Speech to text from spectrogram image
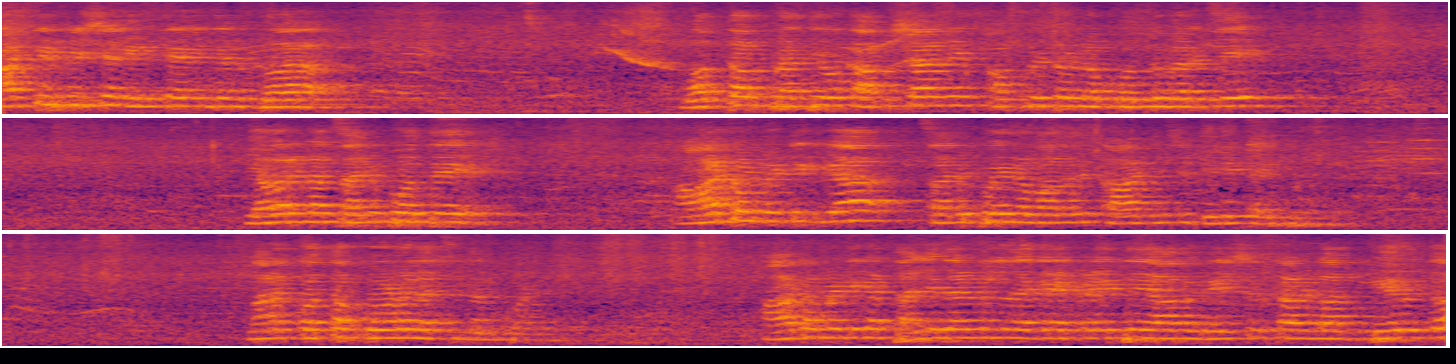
ఆర్టిఫిషియల్ ఇంటెలిజెన్స్ ద్వారా మొత్తం ప్రతి ఒక్క అంశాన్ని కంప్యూటర్లో పొందుపరిచి ఎవరైనా చనిపోతే ఆటోమేటిక్గా చనిపోయిన వాళ్ళని కార్డు నుంచి డిలీట్ అయిపోతుంది మన కొత్త కోడలు వచ్చింది అనుకోండి. ఆటోమేటిక్గా తల్లిదండ్రుల దగ్గర ఎక్కడైతే ఆమె రేషన్ కార్డు ఆమె పేరుందో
